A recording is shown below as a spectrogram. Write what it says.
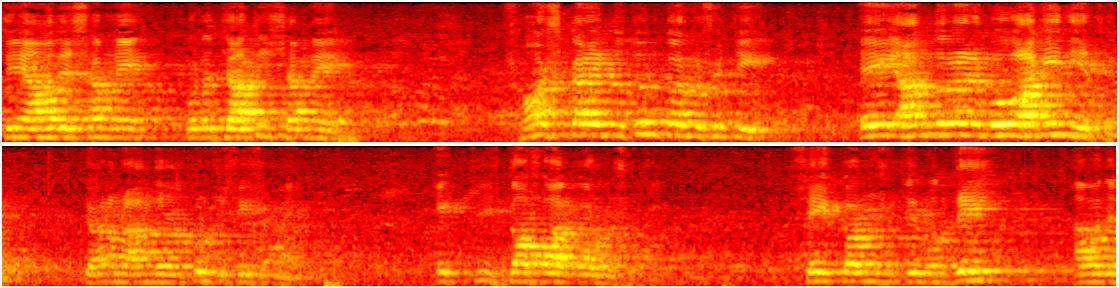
তিনি আমাদের সামনে গোটা জাতির সামনে সংস্কারের নতুন কর্মসূচি এই আন্দোলনের বহু আগেই দিয়েছেন, যখন আমরা আন্দোলন করছি সেই সময়। একত্রিশ দফা কর্মসূচি। সেই কর্মসূচির মধ্যেই আমাদের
